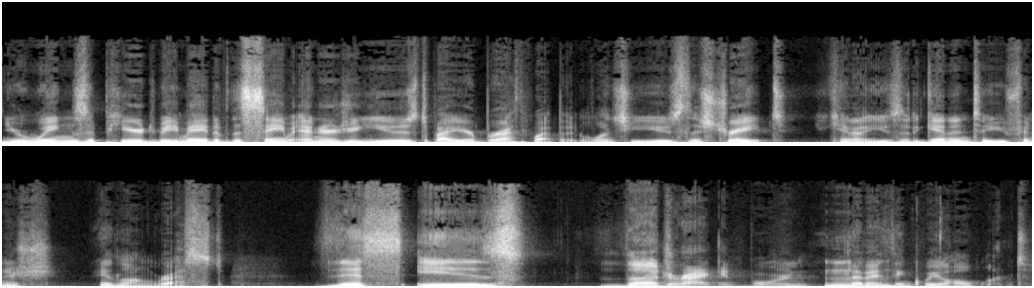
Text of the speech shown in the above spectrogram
Your wings appear to be made of the same energy used by your breath weapon. Once you use this trait, you cannot use it again until you finish a long rest. This is the Dragonborn that I think we all want.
